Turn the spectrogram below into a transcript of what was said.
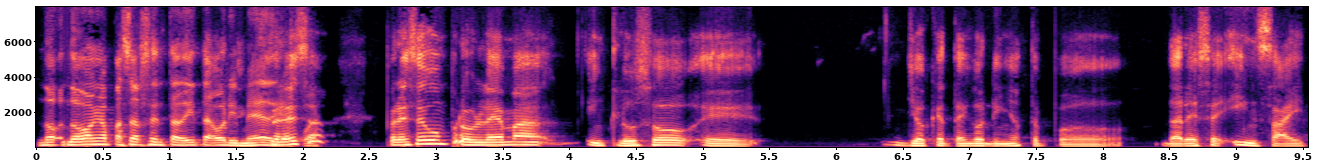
no, no van a pasar sentaditas hora y media. Pero eso, pues. Pero ese es un problema, incluso eh, yo que tengo niños te puedo dar ese insight.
